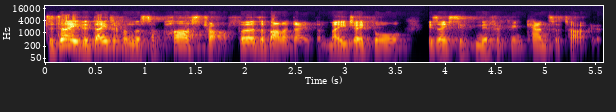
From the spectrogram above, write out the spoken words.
Today, the data from the SURPASS trial further validate that MAGE-A4 is a significant cancer target.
